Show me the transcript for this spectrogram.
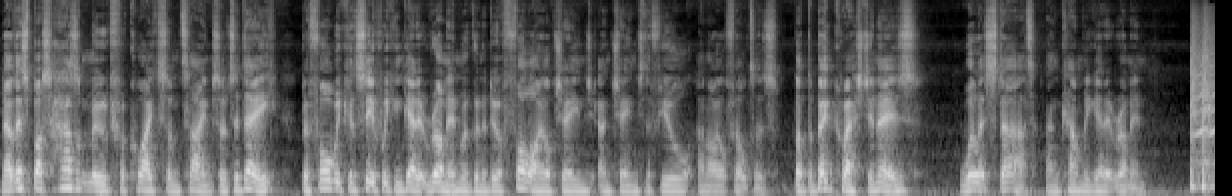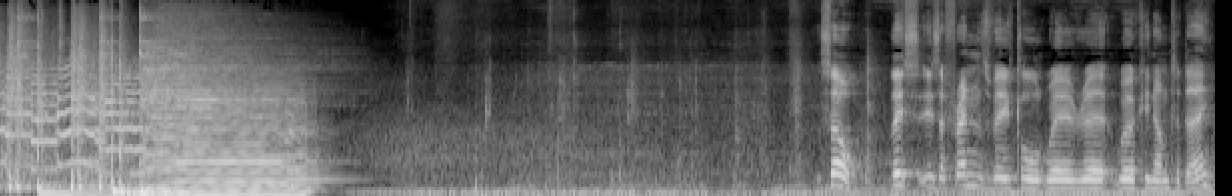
Now, this bus hasn't moved for quite some time, so today before we can see if we can get it running, we're going to do a full oil change and change the fuel and oil filters. But the big question is, will it start and can we get it running? So, this is a friend's vehicle we're uh, working on today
